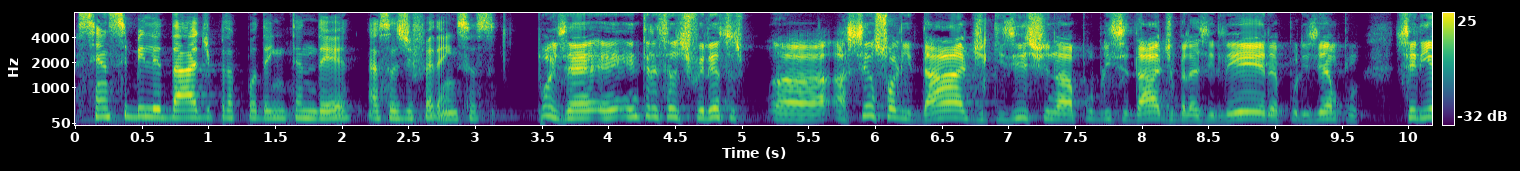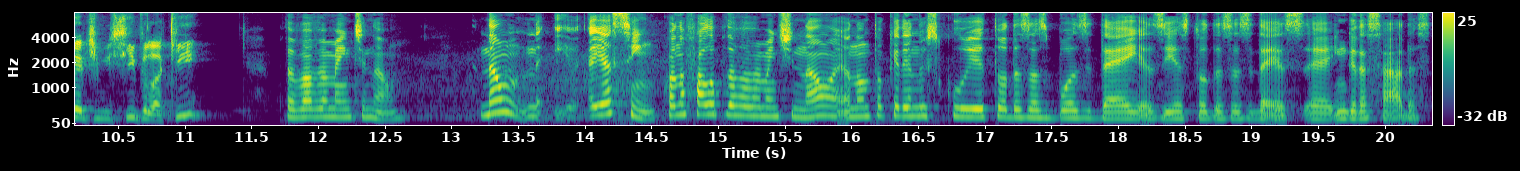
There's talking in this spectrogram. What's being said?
sensibilidade para poder entender essas diferenças. Pois é, entre essas diferenças, a sensualidade que existe na publicidade brasileira, por exemplo, seria admissível aqui? Provavelmente não. Não, e assim, quando eu falo provavelmente não, eu não estou querendo excluir todas as boas ideias e as, todas as ideias é, engraçadas.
